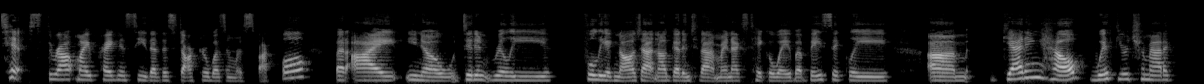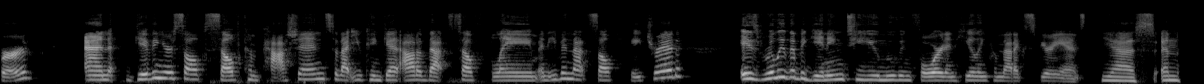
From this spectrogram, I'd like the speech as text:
tips throughout my pregnancy that this doctor wasn't respectful but i you know didn't really fully acknowledge that and i'll get into that in my next takeaway but basically um, getting help with your traumatic birth and giving yourself self compassion so that you can get out of that self blame and even that self hatred is really the beginning to you moving forward and healing from that experience. Yes, and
